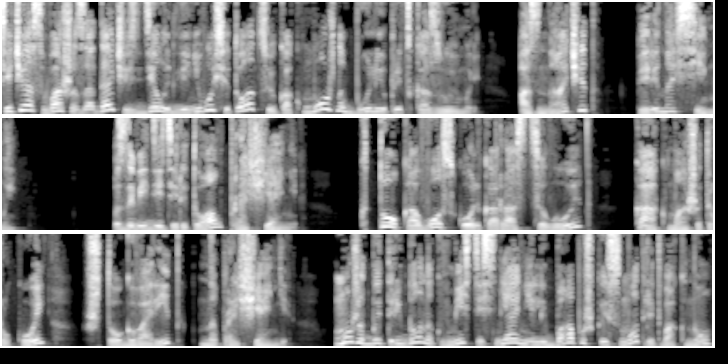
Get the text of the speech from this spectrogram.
Сейчас ваша задача сделать для него ситуацию как можно более предсказуемой, а значит, переносимой. Заведите ритуал прощания. Кто кого сколько раз целует, как машет рукой, что говорит на прощанье. Может быть, ребенок вместе с няней или бабушкой смотрит в окно,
